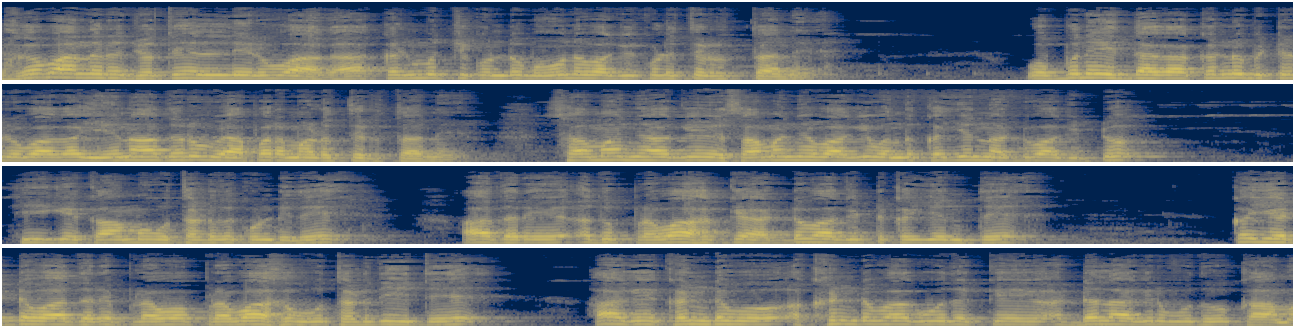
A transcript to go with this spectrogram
ಭಗವಾನರ ಜೊತೆಯಲ್ಲಿರುವಾಗ ಕಣ್ಮುಚ್ಚಿಕೊಂಡು ಮೌನವಾಗಿ ಕುಳಿತಿರುತ್ತಾನೆ. ಒಬ್ಬನೇ ಇದ್ದಾಗ ಕಣ್ಣು ಬಿಟ್ಟಿರುವಾಗ ಏನಾದರೂ ವ್ಯಾಪಾರ ಮಾಡುತ್ತಿರುತ್ತಾನೆ. ಸಾಮಾನ್ಯವಾಗಿ ಸಾಮಾನ್ಯವಾಗಿ ಒಂದು ಕೈಯನ್ನು ಅಡ್ಡವಾಗಿಟ್ಟು ಹೀಗೆ ಕಾಮವು ತಡೆದುಕೊಂಡಿದೆ. ಆದರೆ ಅದು ಪ್ರವಾಹಕ್ಕೆ ಅಡ್ಡವಾಗಿಟ್ಟು ಕೈಯಂತೆ, ಕೈ ಅಡ್ಡವಾದರೆ ಪ್ರವ, ಪ್ರವಾಹವು ತಡೆದೀತೆ. ಹಾಗೆ ಖಂಡವು ಅಖಂಡವಾಗುವುದಕ್ಕೆ ಅಡ್ಡಲಾಗಿರುವುದು ಕಾಮ.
